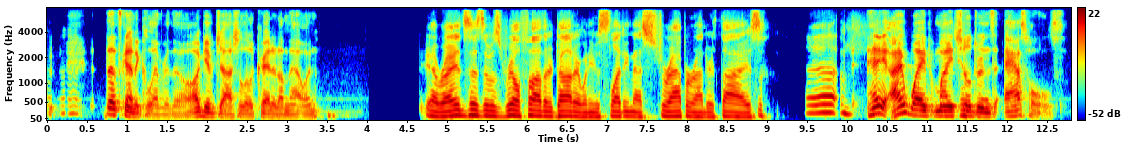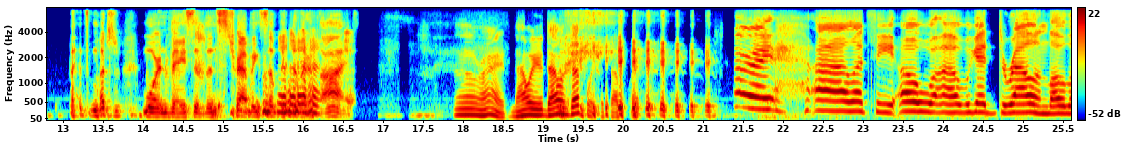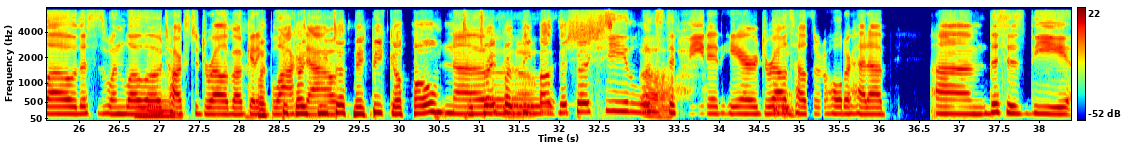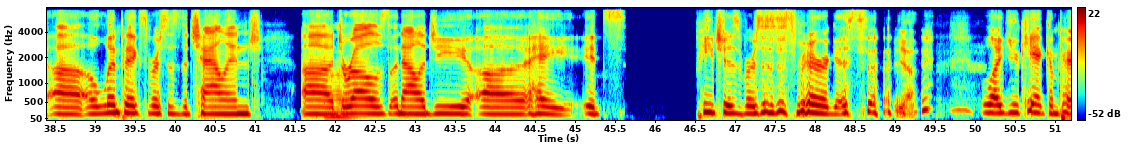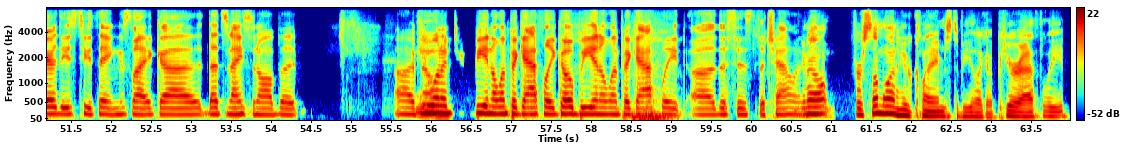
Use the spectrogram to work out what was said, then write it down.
That's kind of clever though. I'll give Josh a little credit on that one. yeah, Ryan says it was real father daughter when he was sliding that strap around her thighs. Uh, Hey, I wipe my children's assholes. That's much more invasive than strapping something to their thighs. All right. Now we that was definitely hit that point. all right. Uh, let's see. Oh, uh, we get Darrell and Lolo. This is when Lolo No. talks to Darrell about getting But blocked because out. You just make me go home No. to trade for the Olympics. She looks Ugh. defeated here. Darrell tells her to hold her head up. Um, this is the uh, Olympics versus the challenge. Uh, Ah. Darrell's analogy. Uh, hey, it's peaches versus asparagus. Yeah. like you can't compare these two things. Like uh, that's nice and all, but uh, if you want to be an Olympic athlete, go be an Olympic athlete. Uh, this is the challenge. You know, for someone who claims to be like a pure athlete,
